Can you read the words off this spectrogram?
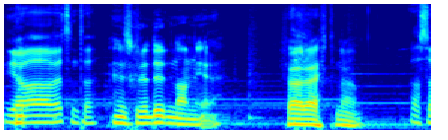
jag vet inte. Hur skulle du namnge det? För och efternamn. Alltså,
